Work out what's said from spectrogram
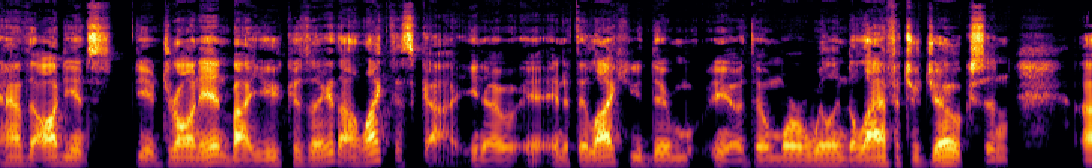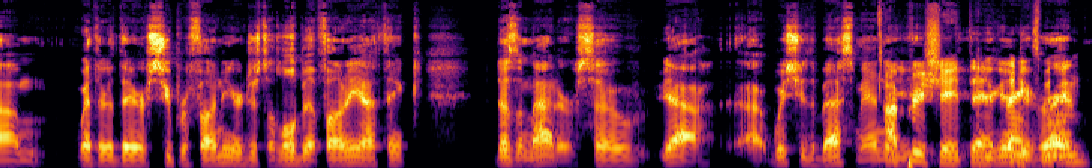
have the audience you know drawn in by you because I, I like this guy, you know. And if they like you, they're you know they're more willing to laugh at your jokes and um, whether they're super funny or just a little bit funny, I think doesn't matter. So yeah, I wish you the best, man. I You- appreciate you're that. Thanks, great. man.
